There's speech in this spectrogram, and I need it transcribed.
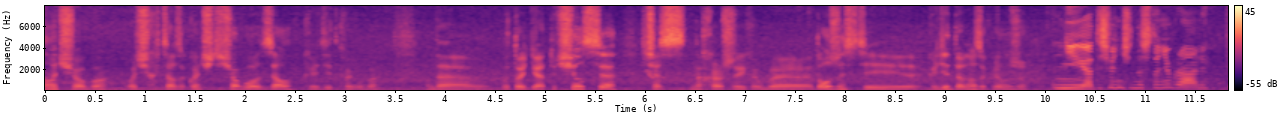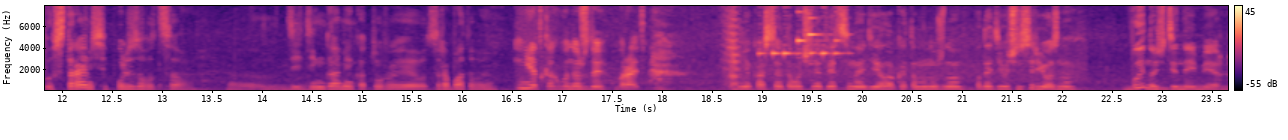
На учебу. Очень хотел закончить учебу, вот взял кредит как бы. Да, в итоге отучился, сейчас на хорошей как бы должности, и кредит давно закрыл уже. Нет, еще ничего на что не брали. Стараемся пользоваться э, деньгами, которые вот зарабатываем. Нет как бы нужды брать. Мне кажется, это очень ответственное дело, к этому нужно подойти очень серьезно. Вынужденные меры.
